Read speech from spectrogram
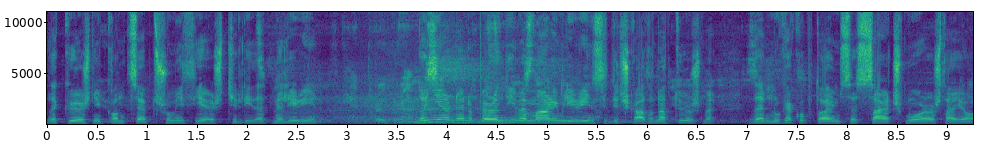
dhe ky është një koncept shumë i thjeshtë që lidhet me lirinë. Ndonjëherë ne në Perëndim e marrim lirinë si diçka të natyrshme dhe nuk e kuptojmë se sa e çmuar është ajo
